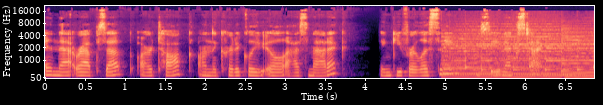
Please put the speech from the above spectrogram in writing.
And that wraps up our talk on the critically ill asthmatic. Thank you for listening. We'll see you next time.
